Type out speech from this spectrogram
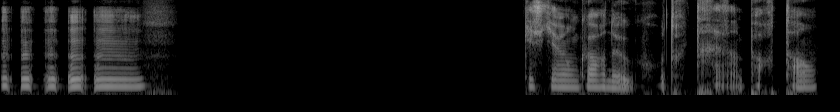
Hum, hum, hum, Qu'est-ce qu'il y avait encore de gros trucs très importants?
